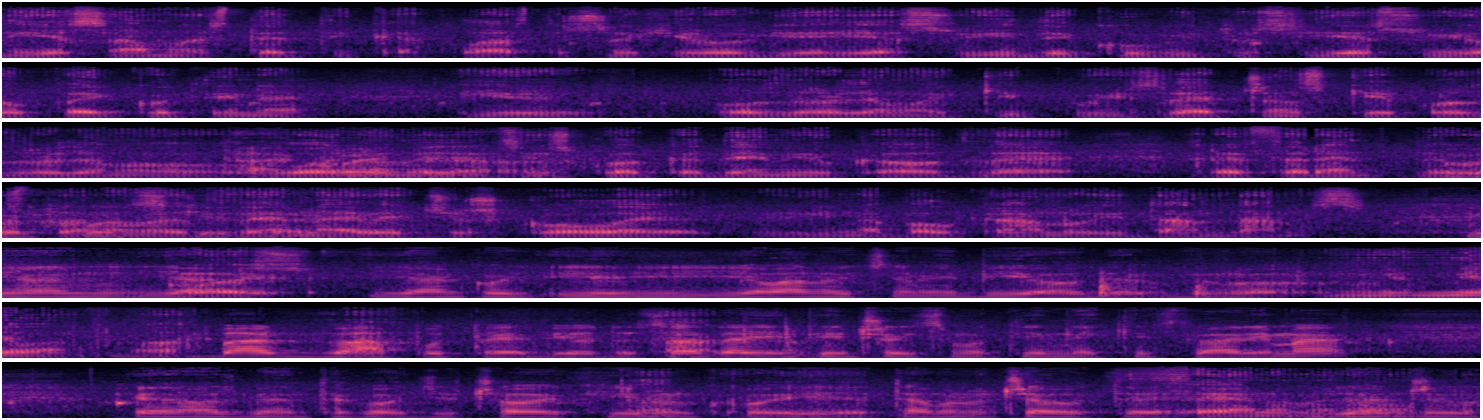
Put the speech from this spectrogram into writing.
nije samo estetika. Plastična hirurgija jesu i dekubitusi, jesu i opekotine i pozdravljamo ekipu iz Večanske, pozdravljamo Vojno-medicinsku akademiju kao dve referentne ustanove, dve da. najveće škole i na Balkanu i dan danas. Milan ja, Koje su? Janko Jovanović nam je bio ovde vrlo, Mi- Milan, a, bar dva puta je bio do sada i pričali smo o tim nekim stvarima. Jedan ozbiljan takođe čovjek Ivan koji je tamo na čelu te Fenomenalan Đanđelu,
